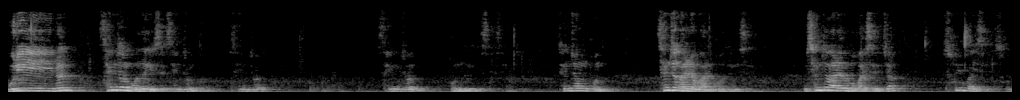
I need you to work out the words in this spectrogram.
우리는 생존 본능이 있어요. 생존 본능. 생존 생존 본능이 있어요. 생존. 본 생존하려고 하는 본능이 있어요. 생존하려면 뭐가 있어야죠? 소유가 있어요. 소유.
